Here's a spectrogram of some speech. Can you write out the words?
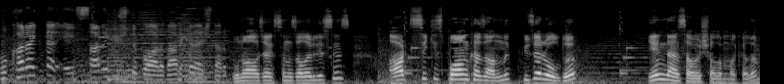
Bu karakter efsane güçlü bu arada arkadaşlar. bunu alacaksanız alabilirsiniz. Artı 8 puan kazandık. Güzel oldu. Yeniden savaşalım bakalım.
